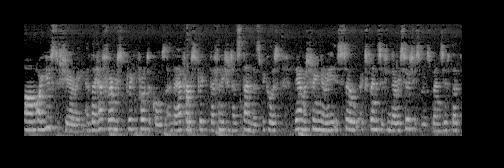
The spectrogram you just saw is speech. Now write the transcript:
um, are used to sharing, and they have very strict protocols, and they have very strict definitions and standards because their machinery is so expensive and their research is so expensive that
